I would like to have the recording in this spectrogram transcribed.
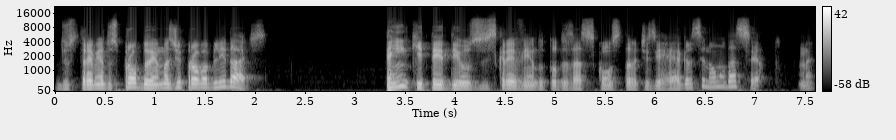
dos tremendos problemas de probabilidades. Tem que ter Deus escrevendo todas as constantes e regras, senão não dá certo. Né?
